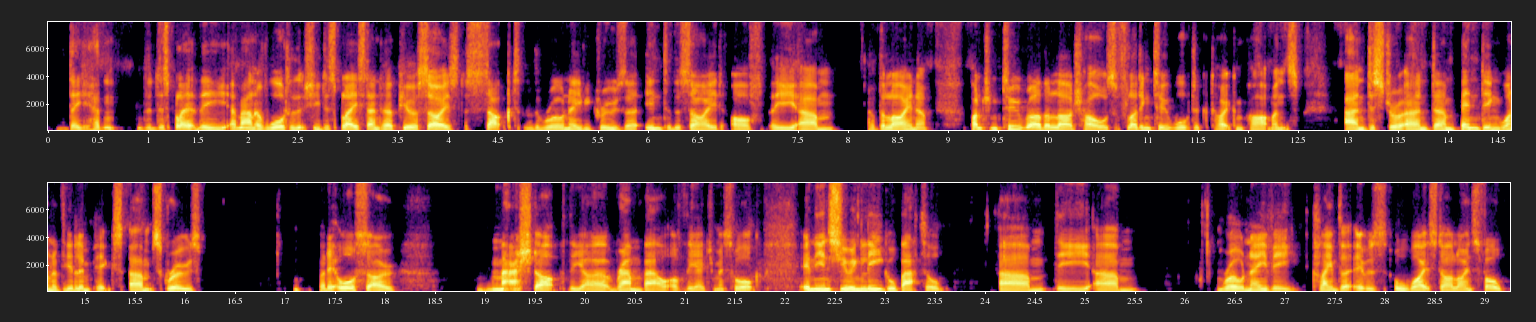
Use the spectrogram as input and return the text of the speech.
they hadn't the display the amount of water that she displaced and her pure size sucked the Royal Navy cruiser into the side of the um, of the liner, punching two rather large holes, flooding two watertight compartments, and destroy and um, bending one of the Olympics um, screws. But it also mashed up the uh, ram bow of the HMS Hawke. In the ensuing legal battle, um, the um, Royal Navy claimed that it was all White Star Line's fault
